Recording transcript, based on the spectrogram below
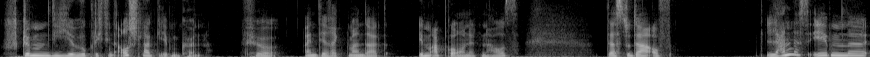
Stimmen, die hier wirklich den Ausschlag geben können für ein Direktmandat im Abgeordnetenhaus, dass du da auf Landesebene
